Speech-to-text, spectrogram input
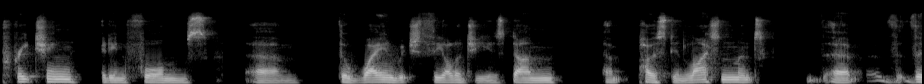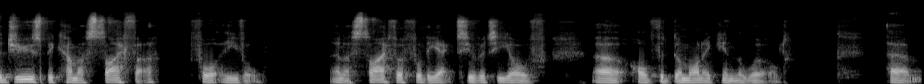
preaching it informs um, the way in which theology is done um, post enlightenment uh, the, the jews become a cipher for evil and a cipher for the activity of, uh, of the demonic in the world. Um,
